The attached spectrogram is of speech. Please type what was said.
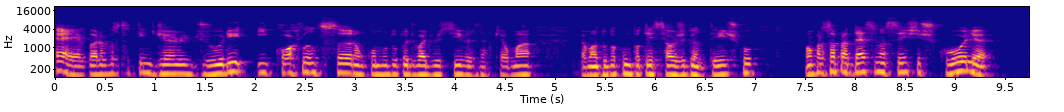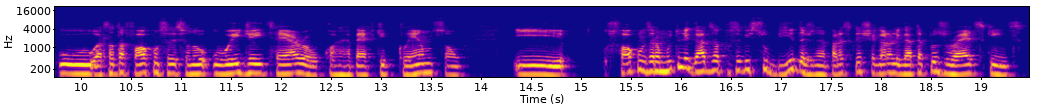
É, agora você tem Jerry Judy e Cortland Sutton como dupla de wide receivers, né? Que é uma, é uma dupla com um potencial gigantesco. Vamos passar para a 16 escolha. O Atlanta Falcons selecionou o AJ Terrell, cornerback de Clemson. E os Falcons eram muito ligados a possíveis subidas, né? Parece que eles chegaram a ligar até para os Redskins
